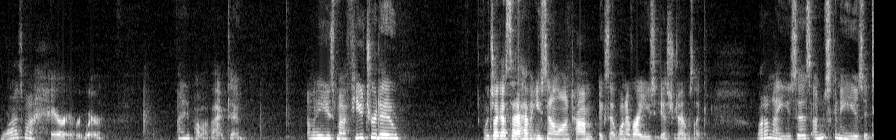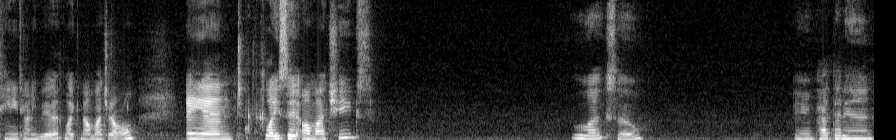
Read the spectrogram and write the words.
Why is my hair everywhere? I need to pop my back too. I'm going to use my Future Dew, which like I said, I haven't used in a long time, except whenever I used it yesterday, I was like, why don't I use this? I'm just going to use a teeny tiny bit, like not much at all, and place it on my cheeks, like so, and pat that in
